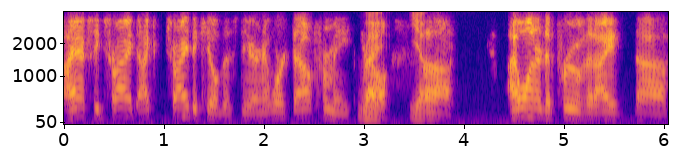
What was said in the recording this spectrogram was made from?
I actually tried. I tried to kill this deer, and it worked out for me. You right yep Uh, I wanted to prove that I uh,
